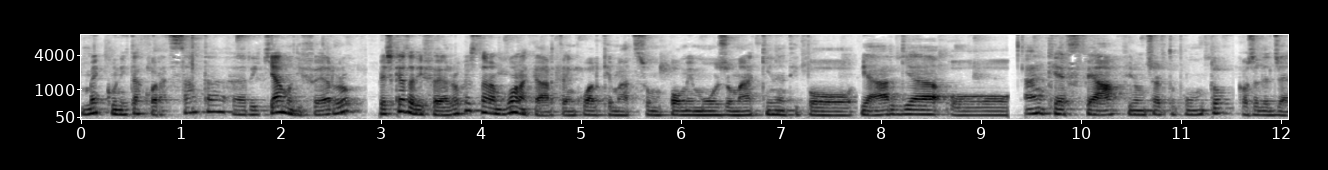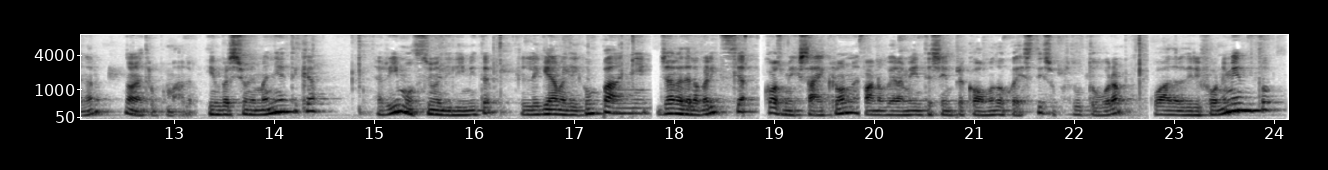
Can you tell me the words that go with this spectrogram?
Mac unità corazzata, richiamo di ferro, pescata di ferro, questa è una buona carta in qualche mazzo un po' memoso macchina tipo Arghia o anche FA fino a un certo punto, cose del genere, non è troppo male. Inversione magnetica, rimozione di limite, legame dei compagni, giara dell'avarizia, Cosmic Cyclone, fanno veramente sempre comodo questi, soprattutto ora, quadra di rifornimento,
